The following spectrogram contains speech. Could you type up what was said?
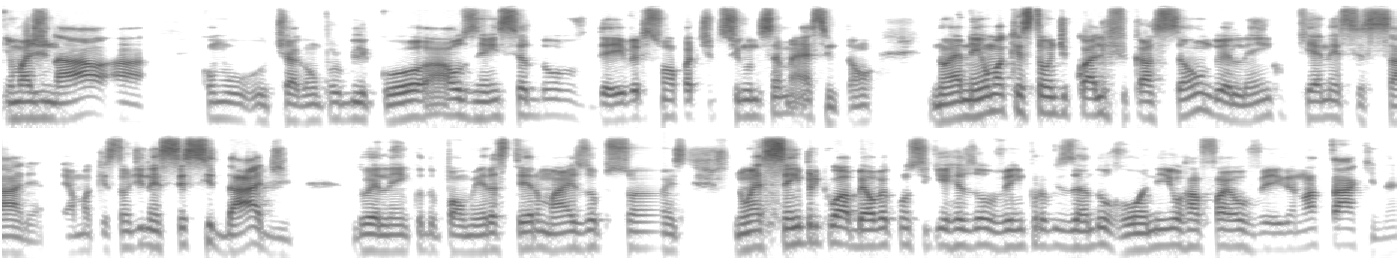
imaginar, a, como o Tiagão publicou, a ausência do Daverson a partir do segundo semestre. Então, não é nenhuma questão de qualificação do elenco que é necessária, é uma questão de necessidade do elenco do Palmeiras ter mais opções. Não é sempre que o Abel vai conseguir resolver improvisando o Rony e o Rafael Veiga no ataque, né?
